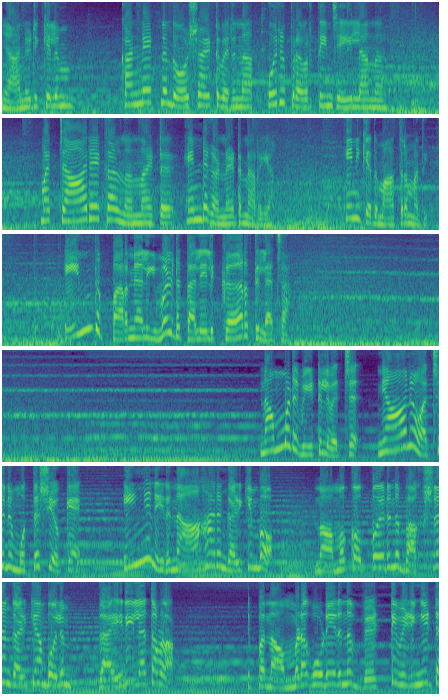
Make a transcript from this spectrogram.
ഞാനൊരിക്കലും കണ്ണേട്ടന് ദോഷമായിട്ട് വരുന്ന ഒരു പ്രവൃത്തിയും ചെയ്യില്ലെന്ന് മറ്റാരേക്കാൾ നന്നായിട്ട് എന്റെ കണ്ണേട്ടൻ അറിയാം. എനിക്കത് മാത്രം മതി. എന്ത് പറഞ്ഞാലും ഇവളുടെ തലയിൽ കേറത്തില്ല അച്ഛാ. നമ്മുടെ വീട്ടിൽ വെച്ച് ഞാനും അച്ഛനും മുത്തശ്ശിയൊക്കെ ഇങ്ങനെ ഇരുന്ന് ആഹാരം കഴിക്കുമ്പോ നമുക്കൊപ്പം ഇരുന്ന് ഭക്ഷണം കഴിക്കാൻ പോലും ധൈര്യമില്ലാത്തവളാ. ഇപ്പൊ നമ്മുടെ കൂടെ ഇരുന്ന് വെട്ടി വിഴുങ്ങിയിട്ട്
